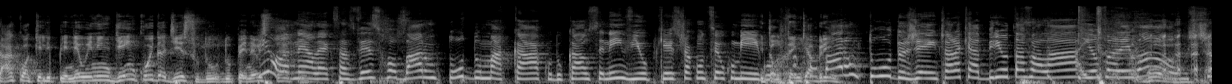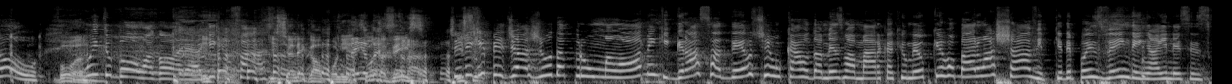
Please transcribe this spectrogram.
estar com aquele pneu e ninguém cuida disso, do, do pneu Pior, né, Alex? Às vezes roubaram todo o macaco do carro, você nem viu, porque isso já aconteceu comigo. Então tem que abrir. Roubaram tudo, gente. A hora que abriu, eu tava lá e eu falei, uau, show! Boa. Muito bom agora. O que, que eu faço? Isso é legal, Paulinha. Toda vez. Tive isso- que pedir ajuda para um homem que, graças a Deus, tinha um carro da mesma marca que o meu, porque roubaram a chave. Porque depois vendem aí nesses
